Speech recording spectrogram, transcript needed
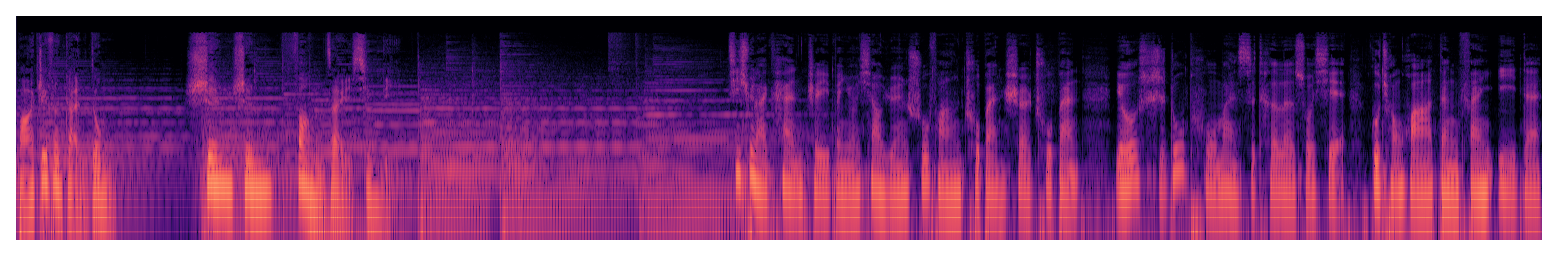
把这份感动深深放在心里。继续来看这一本由校园书房出版社出版、由史都普曼斯特勒所写、顾琼华等翻译的《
